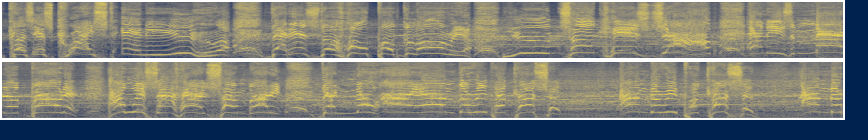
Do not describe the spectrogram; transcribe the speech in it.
because it's Christ in you that is the hope of glory. You took his job and he's mad about it. I wish I had somebody that know I am the repercussion. I'm the repercussion. I'm the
